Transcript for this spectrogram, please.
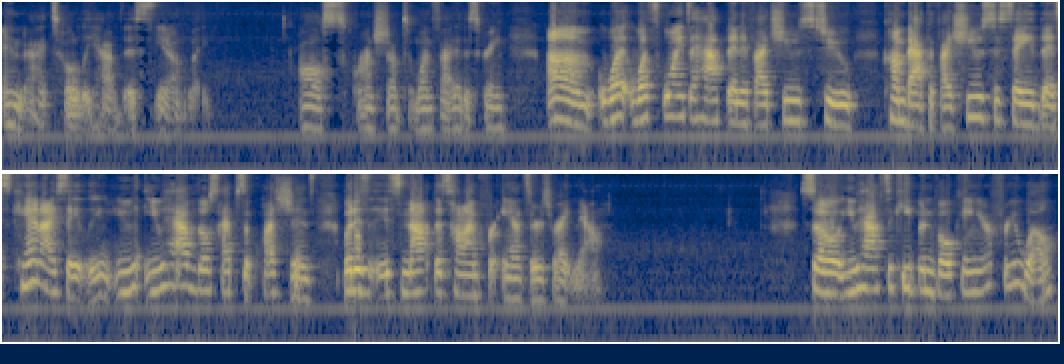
and I totally have this, you know, like all scrunched up to one side of the screen. Um, what what's going to happen if I choose to come back? If I choose to say this, can I say you? You have those types of questions, but it's it's not the time for answers right now. So you have to keep invoking your free will.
